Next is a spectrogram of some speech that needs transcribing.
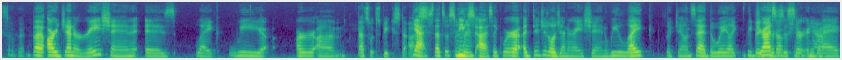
So good. But our generation is like we are um, That's what speaks to us. Yes, that's what speaks to us. Like we're a digital generation. We like, like Jaelyn said, the way like we dress is a certain yeah. way.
